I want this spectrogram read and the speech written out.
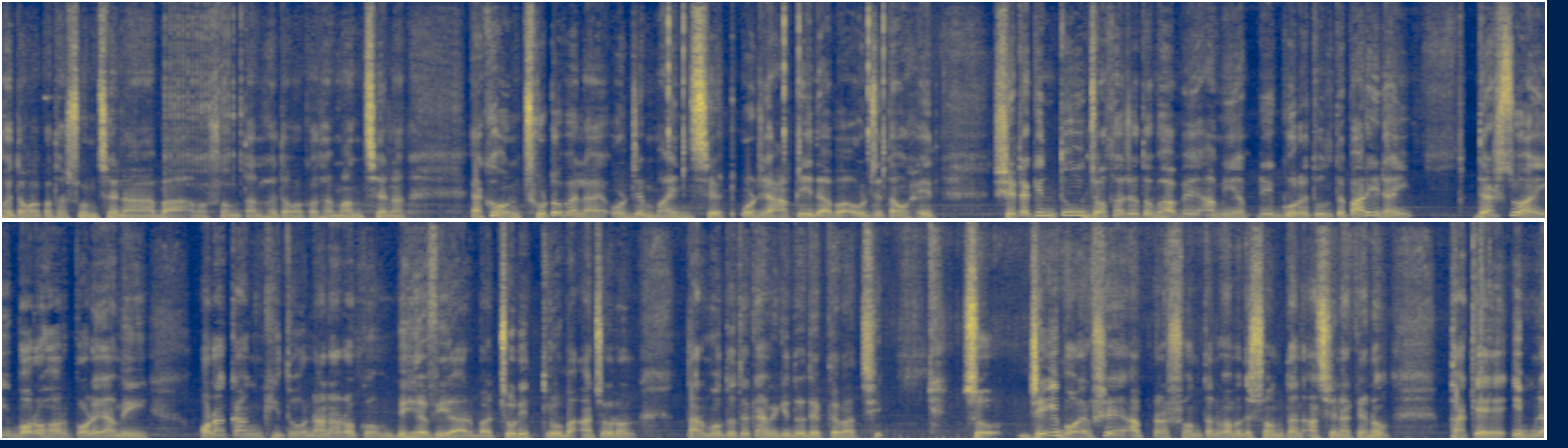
হয়তো আমার কথা শুনছে না বা আমার সন্তান হয়তো আমার কথা মানছে না। এখন ছোটোবেলায় ওর যে মাইন্ডসেট ওর যে আকিদা বা ওর যে তাওহিদ, সেটা কিন্তু যথাযথভাবে আমি আপনি গড়ে তুলতে পারি নাই। দ্যাটস ওয়াই বড় হওয়ার পরে আমি অনাকাঙ্ক্ষিত নানা রকম বিহেভিয়ার বা চরিত্র বা আচরণ তার মধ্য থেকে আমি কিন্তু দেখতে পাচ্ছি। সো যেই বয়সে আপনার সন্তান বা আমাদের সন্তান আছে না কেন, তাকে ইবনে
